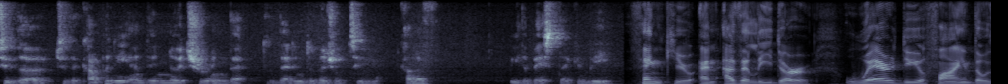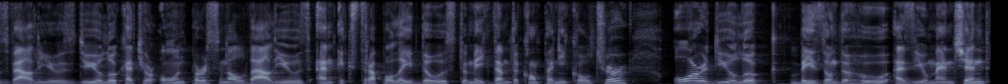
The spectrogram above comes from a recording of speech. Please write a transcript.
to the to the company and then nurturing that that individual to kind of be the best they can be. Thank you. And as a leader, where do you find those values? Do you look at your own personal values and extrapolate those to make them the company culture? Or do you look based on the who, as you mentioned,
